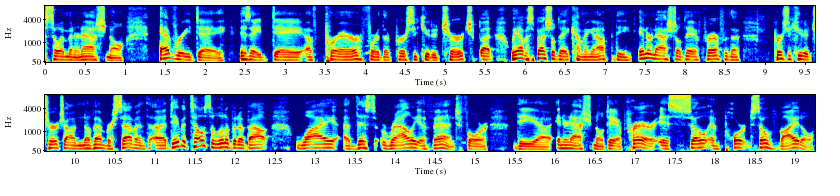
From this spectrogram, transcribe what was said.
SOM International, every day is a day of prayer for the persecuted church, but we have a special day coming up, the International Day of Prayer for the Persecuted Church on November 7th. Uh, David, tell us a little bit about why uh, this rally event for the uh, International Day of Prayer is so important, so vital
